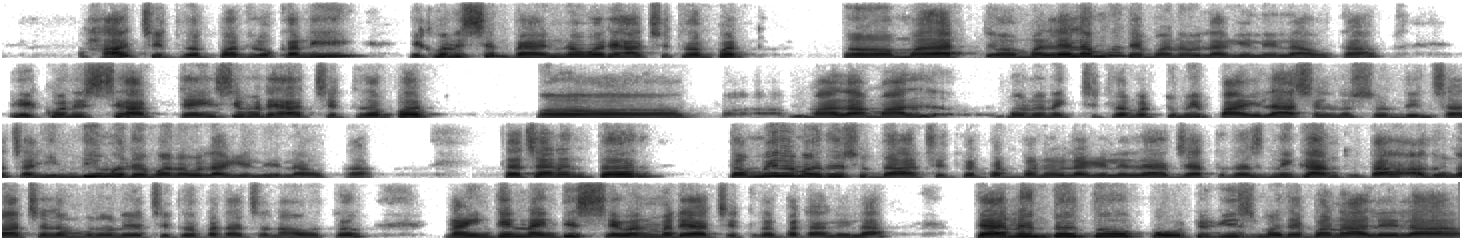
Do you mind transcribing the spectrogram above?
हा चित्रपट लोकांनी एकोणीसशे ब्याण्णवमध्ये हा चित्रपट मराठ मल्याळममध्ये बनवला गेलेला होता. एकोणीसशे अठ्ठ्याऐंशी मध्ये हा चित्रपट अं, मालामाल म्हणून एक चित्रपट तुम्ही पाहिला असेल नसरुद्दीन शाहचा हिंदीमध्ये बनवला गेलेला होता. त्याच्यानंतर तमिळमध्ये सुद्धा हा चित्रपट बनवला गेलेला ज्यात रजनीकांत होता. अरुणाचलम म्हणून या चित्रपटाचं नाव होतं. नाईन्टीन नाईन्टी सेव्हनमध्ये हा चित्रपट आलेला. त्यानंतर तो पोर्तुगीजमध्ये पण आलेला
